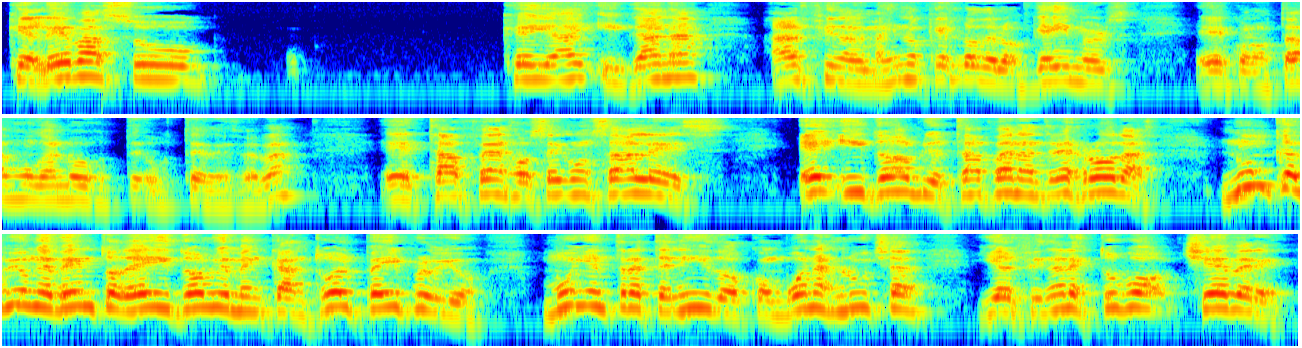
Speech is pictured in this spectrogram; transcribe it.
que eleva su KI y gana al final. Imagino que es lo de los gamers eh, cuando están jugando ustedes, ¿verdad? Eh, top fan José González, AEW, top fan Andrés Rodas. Nunca vi un evento de AEW, me encantó el pay-per-view. Muy entretenido, con buenas luchas y el final estuvo chévere.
